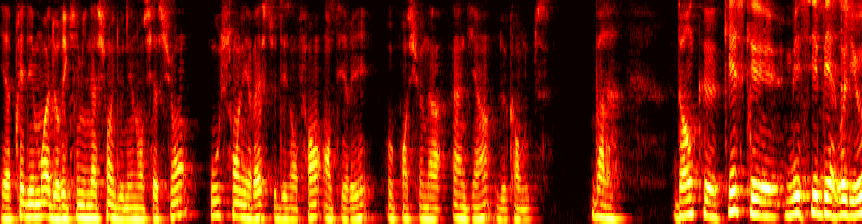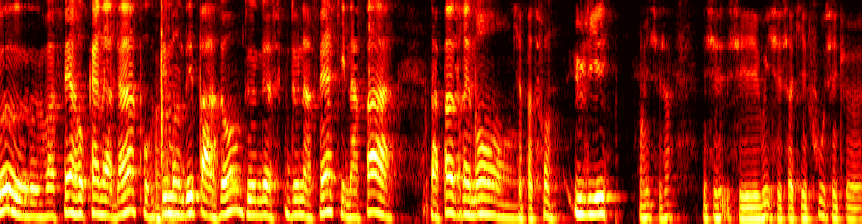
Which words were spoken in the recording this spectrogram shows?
Et après des mois de récrimination et de dénonciation, où sont les restes des enfants enterrés au pensionnat indien de Kamloops? Voilà. Donc, euh, qu'est-ce que M. Bergoglio euh, va faire au Canada pour demander pardon d'une affaire qui n'a pas, n'a pas vraiment qui a pas de fond. eu lieu? Oui, c'est ça. Et c'est, oui, c'est ça qui est fou, c'est que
